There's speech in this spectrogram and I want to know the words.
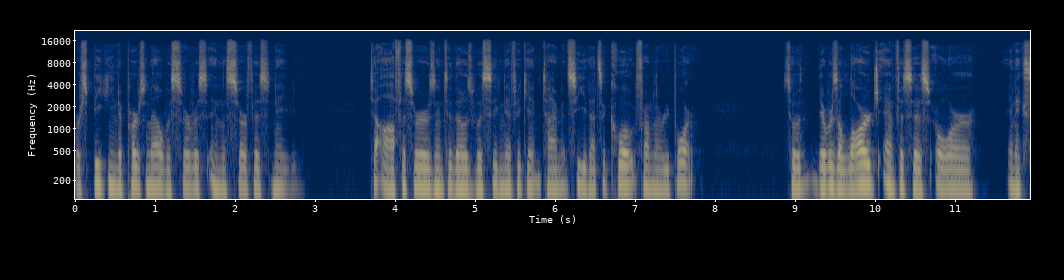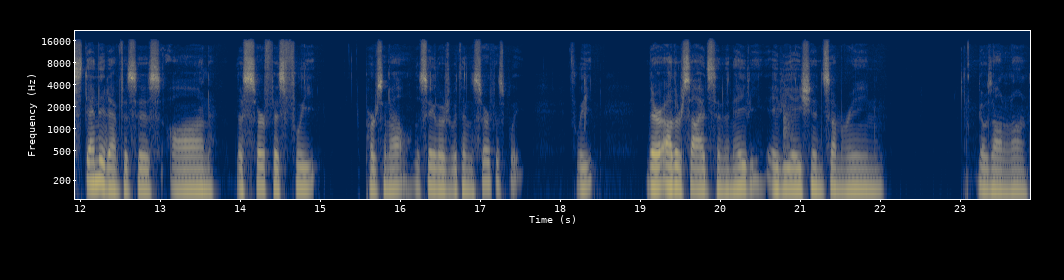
for speaking to personnel with service in the surface navy, to officers and to those with significant time at sea. That's a quote from the report. So there was a large emphasis or an extended emphasis on the surface fleet personnel, the sailors within the surface fleet. Fleet there are other sides to the Navy, aviation, submarine, goes on and on.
